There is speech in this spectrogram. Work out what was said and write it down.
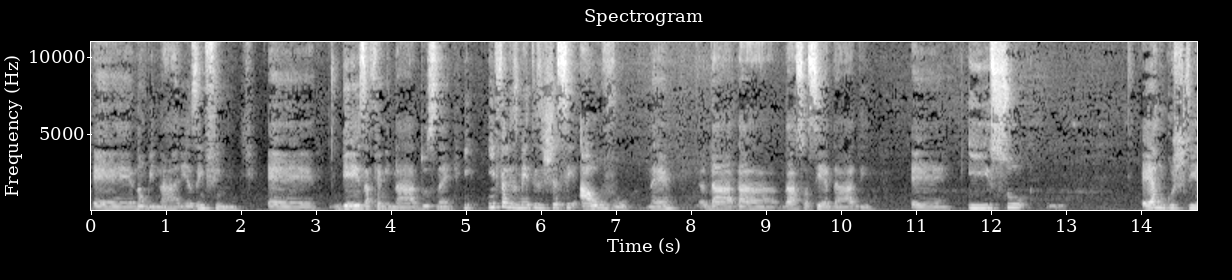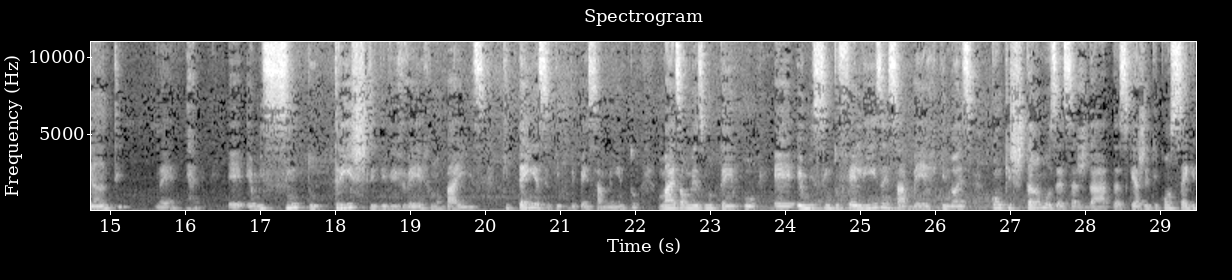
é, não binárias, enfim, é, gays afeminados, né? E, infelizmente existe esse alvo, né? Da, da, da sociedade é, e isso é angustiante, né? É, eu me sinto triste de viver num país que tem esse tipo de pensamento, mas ao mesmo tempo é, eu me sinto feliz em saber que nós conquistamos essas datas, que a gente consegue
